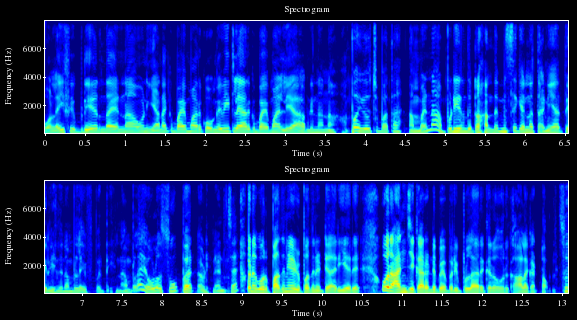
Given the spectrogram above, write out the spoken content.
உன் லைஃப் இப்படியே இருந்தால் என்ன ஆகும் எனக்கு பயமாக இருக்கும் உங்கள் வீட்டில் யாருக்கு பயமா இல்லையா? அப்படின்னா நான் அப்போ யோசிச்சு பார்த்தா நம்ம என்ன அப்படி இருந்துட்டோம்? அந்த மிஸ்ஸுக்கு என்ன தனியாக தெரியுது நம்ம லைஃப் பற்றி நம்மளாம் எவ்வளோ சூப்பர் அப்படின்னு நினச்சேன். எனக்கு ஒரு பதினேழு பதினெட்டு அரியர் ஒரு அஞ்சு கரண்ட் பேப்பர் இப்படிலாம் இருக்கிற ஒரு காலகட்டம். ஸோ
